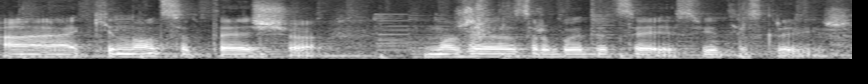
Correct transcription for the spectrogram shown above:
а кіно це те, що може зробити цей світ яскравіше.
